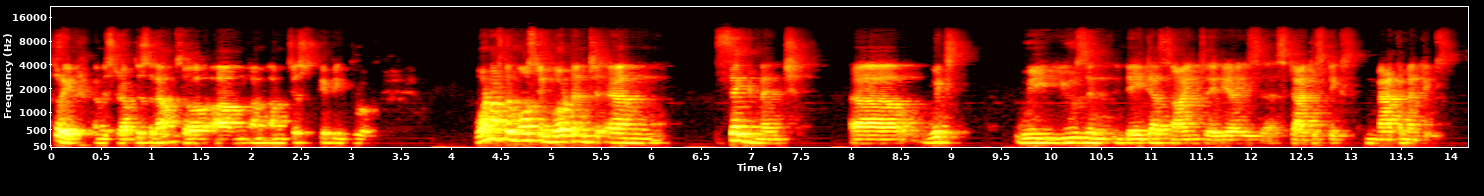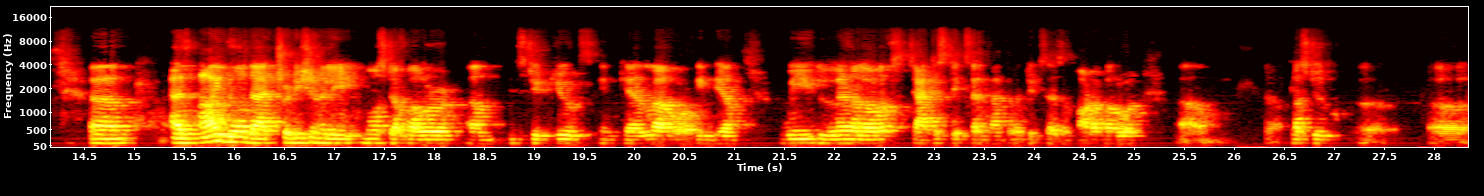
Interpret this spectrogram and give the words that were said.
sorry, uh, Mr. Abdul Salam. So um, I'm, I'm just skipping through. One of the most important um, segment uh, which we use in data science area is uh, statistics, mathematics. Um, as I know that traditionally most of our um, institutes in Kerala or India we learn a lot of statistics and mathematics as a part of our um, plus two uh, uh,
